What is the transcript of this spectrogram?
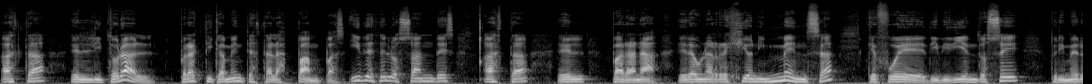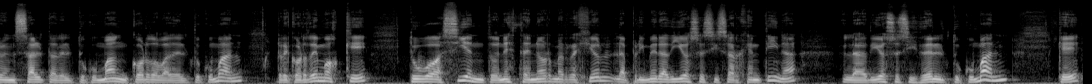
hasta el litoral, prácticamente hasta las Pampas y desde los Andes hasta el Paraná. Era una región inmensa que fue dividiéndose, primero en Salta del Tucumán, Córdoba del Tucumán. Recordemos que tuvo asiento en esta enorme región la primera diócesis argentina, la diócesis del Tucumán, que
